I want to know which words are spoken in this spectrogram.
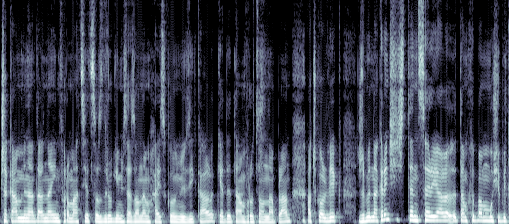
Czekamy nadal na informacje, co z drugim sezonem High School Musical, kiedy tam wrócą na plan. Aczkolwiek, żeby nakręcić ten serial, tam chyba musi być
